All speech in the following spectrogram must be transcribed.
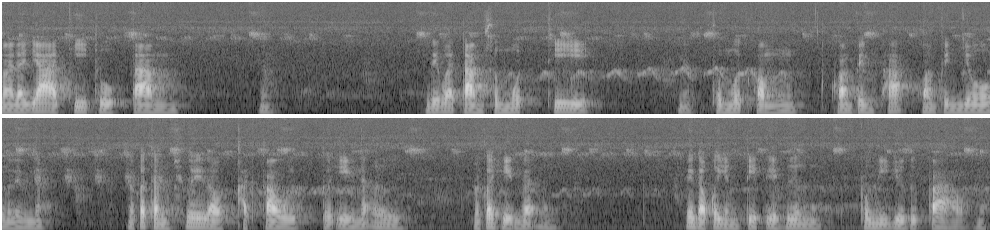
มารยาทที่ถูกตามเรียกว่าตามสมมุติที่สมมุติของความเป็นพระความเป็นโยมอะไรนะมันก็ทำช่วยเราขัดเกลาตัวเองนะเออ มันก็เห็นว่าเออเราก็ยังติดไอ้เรื่องพวกนี้อยู่หรือเปล่านะ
